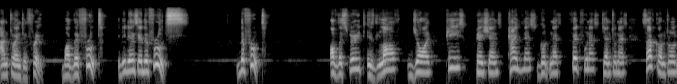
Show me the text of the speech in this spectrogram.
and 23. But the fruit, it didn't say the fruits, the fruit of the Spirit is love, joy, peace, patience, kindness, goodness, faithfulness, gentleness, self control.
